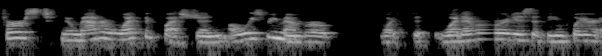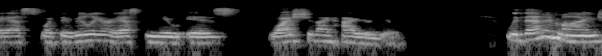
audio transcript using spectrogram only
First, no matter what the question, always remember what whatever it is that the employer asks, what they really are asking you is, why should I hire you? With that in mind,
